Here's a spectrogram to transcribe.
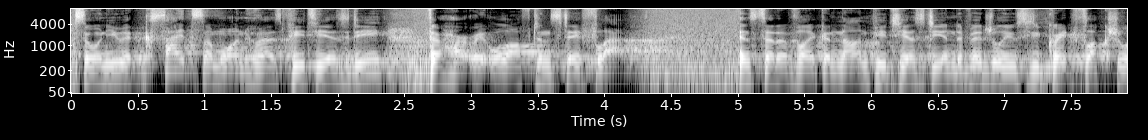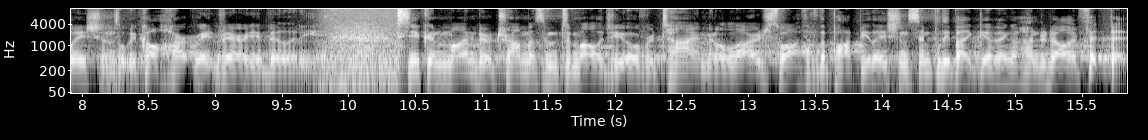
So when you excite someone who has PTSD, their heart rate will often stay flat. Instead of like a non-PTSD individual, you see great fluctuations, what we call heart rate variability. So you can monitor trauma symptomology over time in a large swath of the population simply by giving a $100 Fitbit.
